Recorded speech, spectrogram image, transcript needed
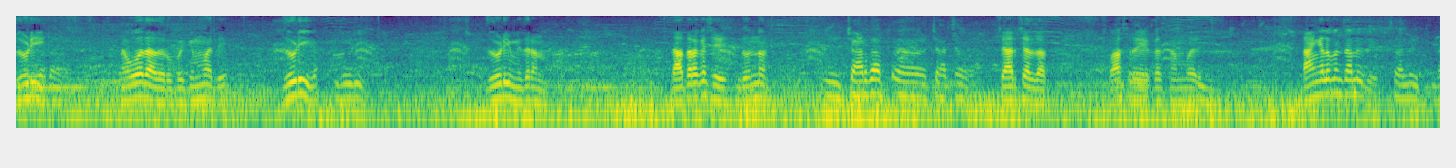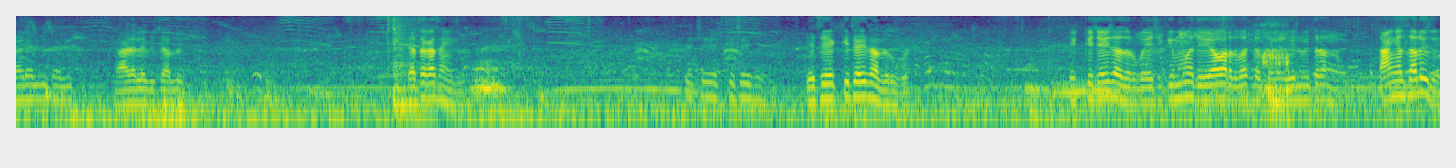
जोडी. नव्वद हजार. रुपये किंमत आहे. जोडी का? जोडी. जोडी मित्रांनो. दाताला कसे दोन दोन. चार दात चार चार चार चार दात. वासर एकच नंबर आहे. टांग्याला पण चालू आहे. चालू आहे गाड्याला बी चालू आहे. गाड्याला बी चालू आहे. त्याचं काय सांगितलं? त्याचे एक्केचाळीस याचे एक्केचाळीस हजार रुपये. एक्केचाळीस हजार रुपये याची किंमत आहे व्यवहारात बसल्या कमी होईल मित्रांनो. टांग्याला चालू आहे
